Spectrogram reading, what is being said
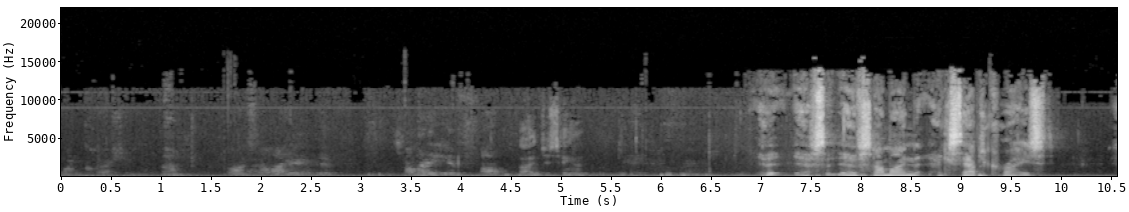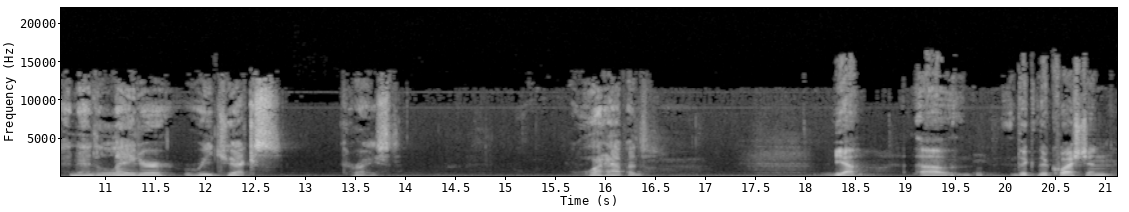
One. Uh, somebody, if, somebody, if, uh, Uh, just hang on. if, if someone accepts Christ and then later rejects Christ, what happens? Yeah. Uh, the, the question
